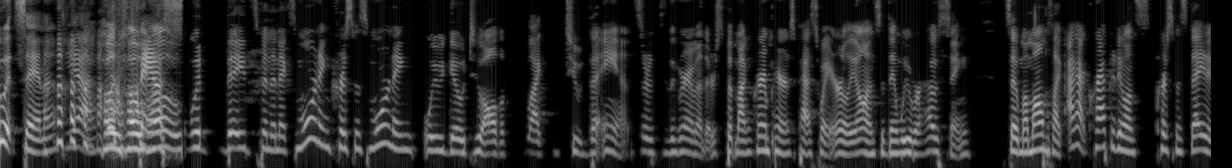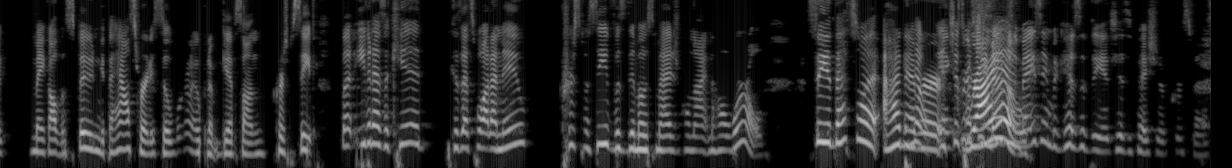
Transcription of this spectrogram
to it, Santa." Yeah, Ho, ho, Santa ho. Would they'd spend the next morning, Christmas morning, we would go to all the like to the aunts or to the grandmothers. But my grandparents passed away early on, so then we were hosting. So my mom was like, "I got crap to do on Christmas Day to make all this food and get the house ready, so we're gonna open up gifts on Christmas Eve." But even as a kid, because that's what I knew, Christmas Eve was the most magical night in the whole world. See, that's what I know, never. it's just Christmas what you is amazing because of the anticipation of Christmas.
